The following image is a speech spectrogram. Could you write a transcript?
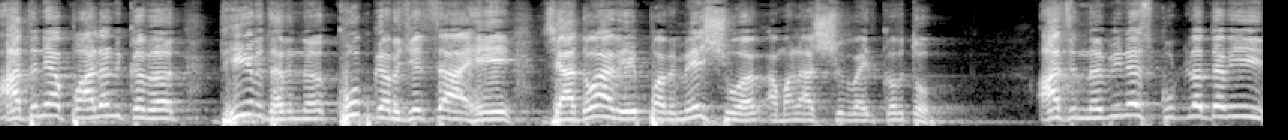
आज्ञा पालन करत धीर धरणं खूप गरजेचं आहे ज्याद्वारे परमेश्वर आम्हाला आशीर्वाद करतो. आज नवीनच कुठलं तरी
